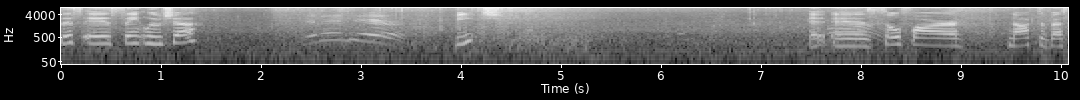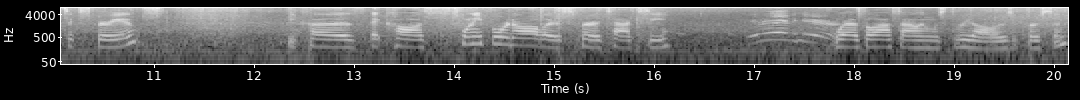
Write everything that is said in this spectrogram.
This is St. Lucia Get in here. Beach. It is so far not the best experience because it costs $24 for a taxi, Get in here. whereas the last island was $3 a person.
